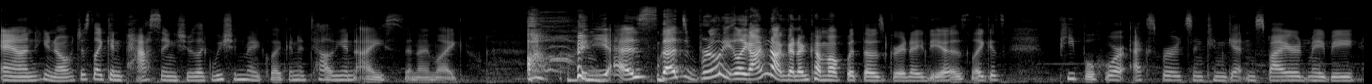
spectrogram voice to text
And, you know, just like in passing, she was like, we should make like an Italian ice. And I'm like, oh, yes, that's brilliant. Like, I'm not going to come up with those great ideas. Like, it's people who are experts and can get inspired, maybe.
